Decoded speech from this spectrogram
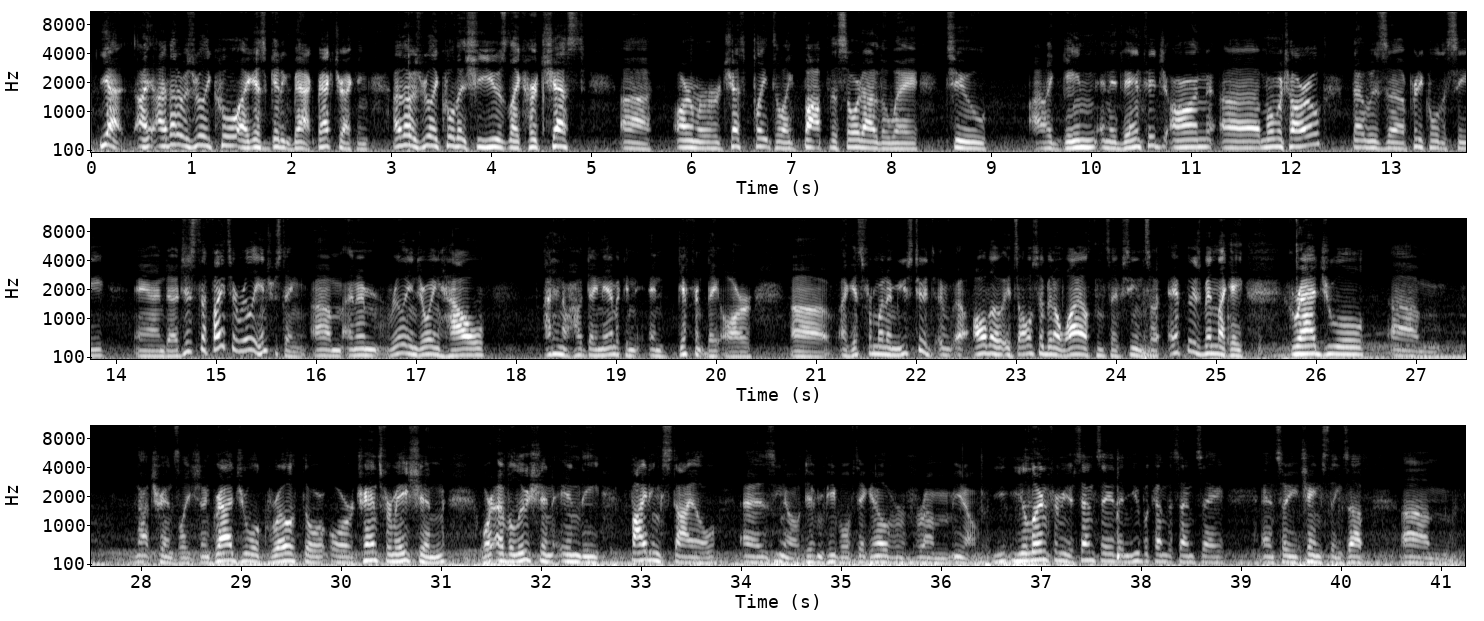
yeah, I, I, thought it was really cool. I guess getting back, backtracking. I thought it was really cool that she used like her chest uh, armor, her chest plate to like bop the sword out of the way to uh, like gain an advantage on uh, Momotaro. That was uh, pretty cool to see, and uh, just the fights are really interesting. Um, and I'm really enjoying how I don't know how dynamic and, and different they are. Uh, I guess from what I'm used to. Uh, although it's also been a while since I've seen. So if there's been like a gradual, um, not translation, a gradual growth or, or transformation or evolution in the fighting style, as you know, different people have taken over from you know, you, you learn from your sensei, then you become the sensei, and so you change things up. Um,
